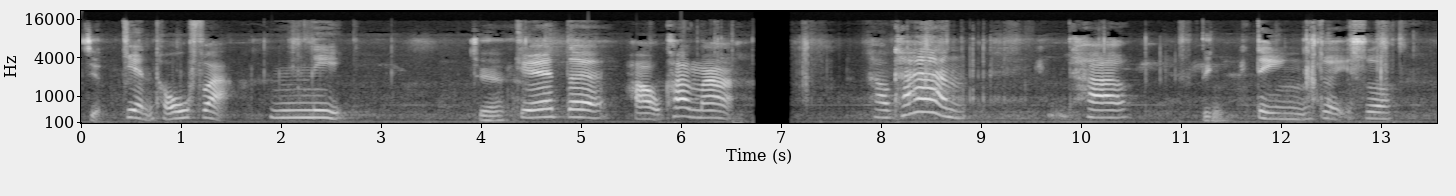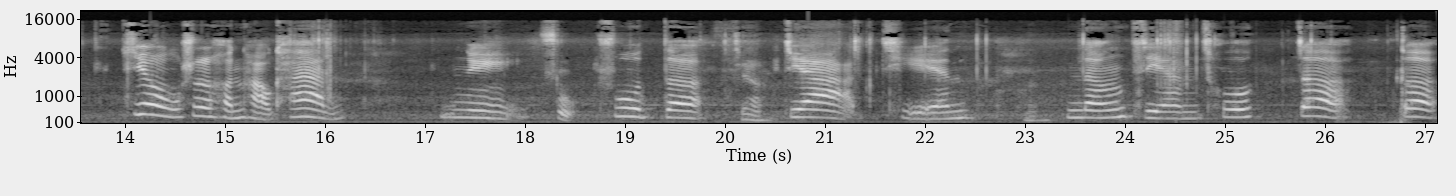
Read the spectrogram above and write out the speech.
剪剪头发？你觉觉得好看吗？好看。他顶顶嘴说：“就是很好看。你付付的价价钱能剪出这个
